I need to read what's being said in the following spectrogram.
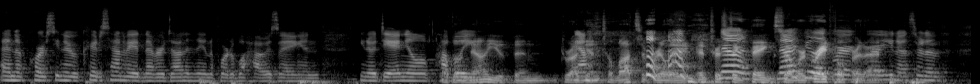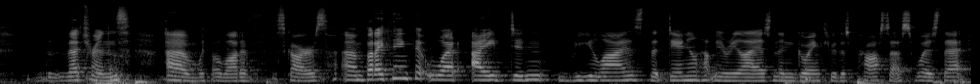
and of course, you know, Creative Santa Fe had never done anything in affordable housing, and you know, Daniel probably. Although now you've been drugged yeah. into lots of really interesting now, things, so we're grateful like we're, for that. you know, sort of the veterans um, with a lot of scars. Um, but I think that what I didn't realize that Daniel helped me realize, and then going through this process, was that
